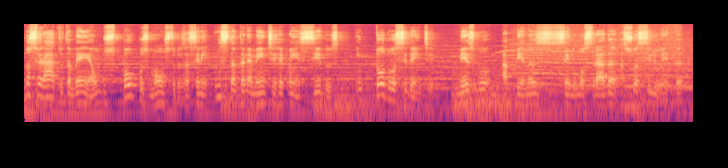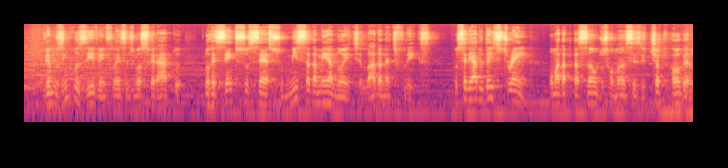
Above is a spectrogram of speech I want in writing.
Nosferatu também é um dos poucos monstros a serem instantaneamente reconhecidos em todo o Ocidente, mesmo apenas sendo mostrada a sua silhueta. Vemos inclusive a influência de Nosferatu no recente sucesso Missa da Meia-Noite, lá da Netflix. O seriado The Strain, uma adaptação dos romances de Chuck Hogan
